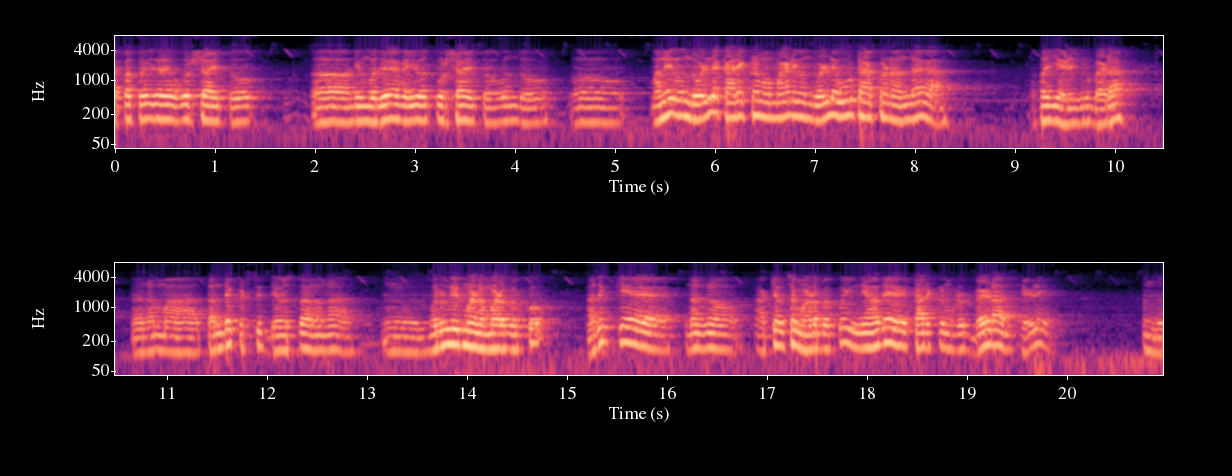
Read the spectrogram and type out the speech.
ಎಪ್ಪತ್ತೈದು ವರ್ಷ ಆಯ್ತು. ನಿಮ್ಮ ಮದುವೆಯಾಗ ಐವತ್ತು ವರ್ಷ ಆಯ್ತು. ಒಂದು ಮನೇಲಿ ಒಂದು ಒಳ್ಳೆ ಕಾರ್ಯಕ್ರಮ ಮಾಡಿ, ಒಂದು ಒಳ್ಳೆ ಊಟ ಹಾಕೋಣ ಅಂದಾಗ ಅಪ್ಪಾಜಿ ಹೇಳಿದ್ರು, ಬೇಡ ನಮ್ಮ ತಂದೆ ಕಟ್ಟಿಸಿದ ದೇವಸ್ಥಾನನ ಮರು ನಿರ್ಮಾಣ ಮಾಡಬೇಕು. ಅದಕ್ಕೆ ನಾನು ಆ ಕೆಲಸ ಮಾಡಬೇಕು. ಇನ್ಯಾವುದೇ ಕಾರ್ಯಕ್ರಮಗಳು ಬೇಡ ಅಂತ ಹೇಳಿ ಒಂದು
